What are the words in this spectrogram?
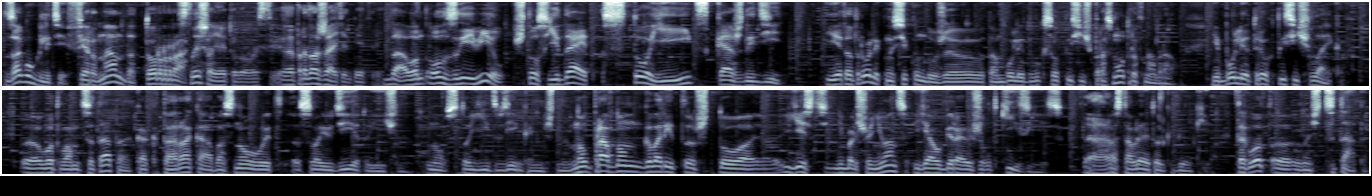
Загуглите. Фернандо Торрака. Слышал я эту новость. Э, продолжайте, Дмитрий. Да, он, он заявил, что съедает 100 яиц каждый день. И этот ролик, на секунду, уже э, там более 200 тысяч просмотров набрал и более 3000 лайков. Э, вот вам цитата, как Тарака обосновывает свою диету яичную. Ну, 100 яиц в день, конечно. Но, правда, он говорит, что э, есть небольшой нюанс. Я убираю желтки из яиц. Да. Оставляю только белки. Так вот, э, значит, цитата.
